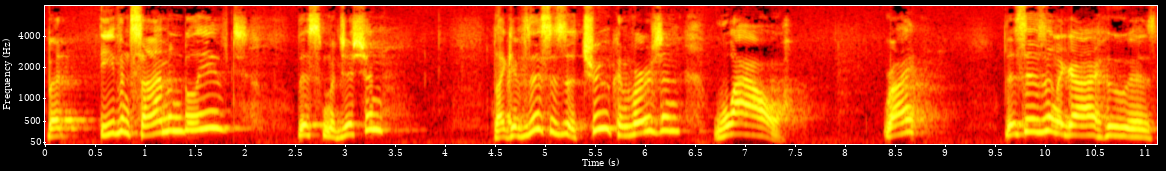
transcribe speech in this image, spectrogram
But even Simon believed, this magician. Like, if this is a true conversion, wow, right? This isn't a guy who is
